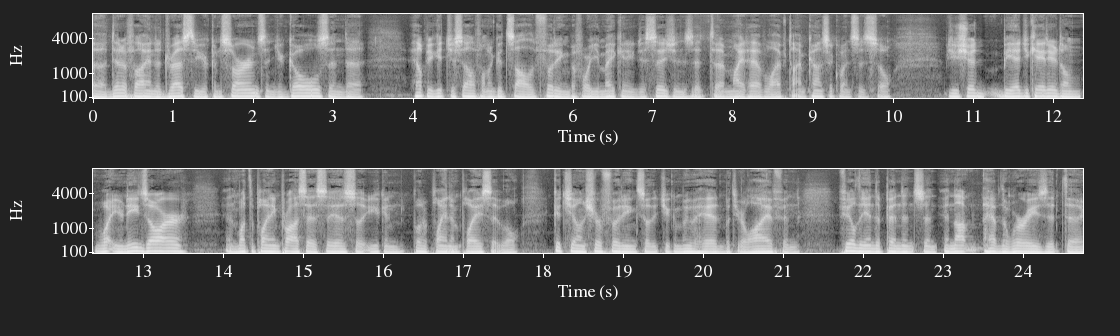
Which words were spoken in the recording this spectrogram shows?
identify and address your concerns and your goals, and uh, help you get yourself on a good solid footing before you make any decisions that uh, might have lifetime consequences. So you should be educated on what your needs are and what the planning process is so that you can put a plan in place that will get you on sure footing so that you can move ahead with your life and feel the independence and, and not have the worries that uh,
